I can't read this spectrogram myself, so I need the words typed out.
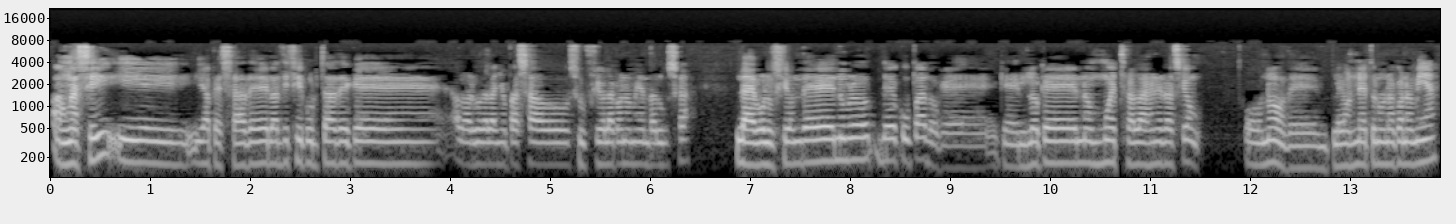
Aún así, y, a pesar de las dificultades que a lo largo del año pasado sufrió la economía andaluza, la evolución del número de ocupados, que, es lo que nos muestra la generación o no de empleos netos en una economía,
